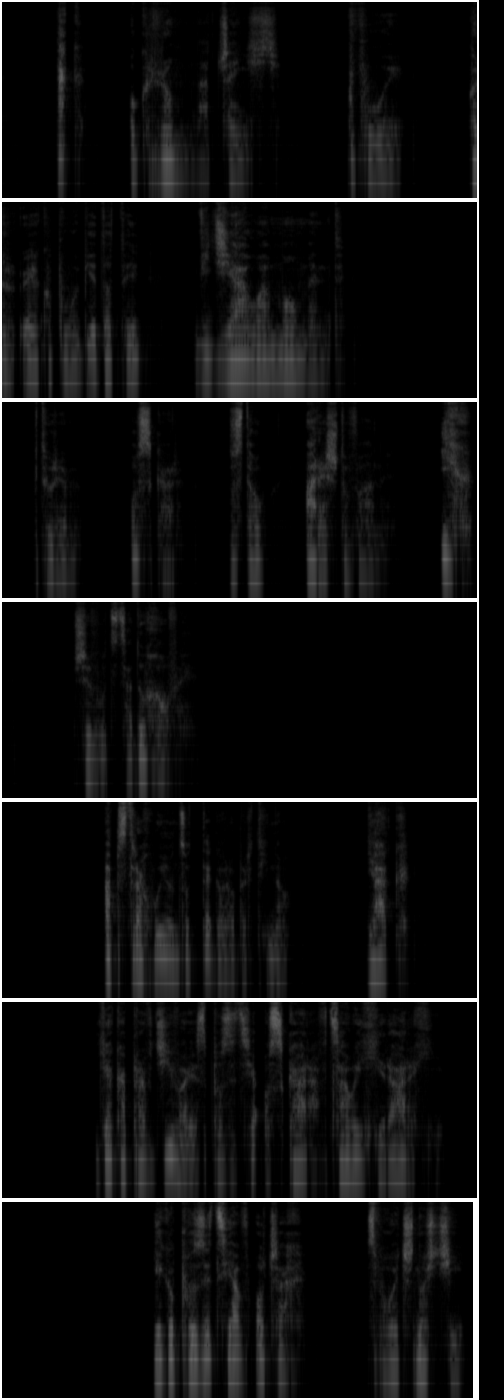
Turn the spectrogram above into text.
tak ogromna część kopuły, e, kopuły biedoty widziała moment, którym Oskar został aresztowany. Ich przywódca duchowy. Abstrahując od tego, Robertino, jak jaka prawdziwa jest pozycja Oskara w całej hierarchii. Jego pozycja w oczach społeczności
